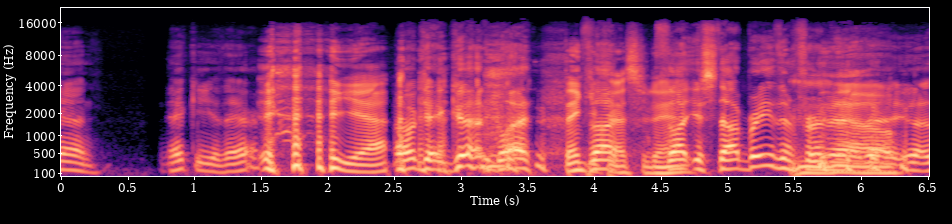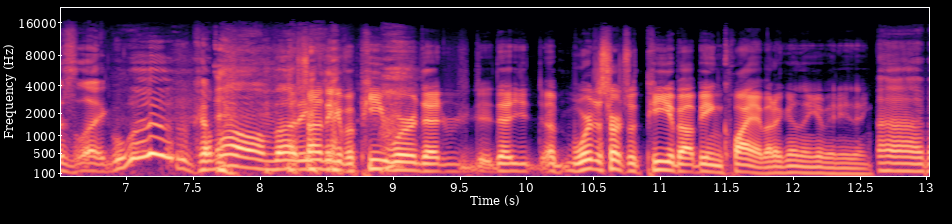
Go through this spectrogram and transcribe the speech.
Man, Nick, are you there? yeah. Okay, good. Glad. Thank you, thought, Pastor Dan. Thought you stopped breathing for a minute. No. there. You know, it's like, woo, come on, buddy. I was buddy. trying to think of a P word that that you- a word that starts with P about being quiet, but I couldn't think of anything. Uh,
